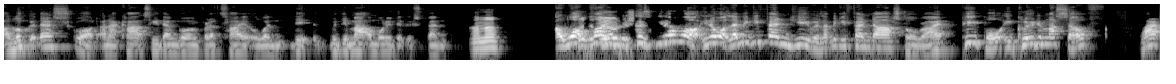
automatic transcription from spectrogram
I, look at their squad and I can't see them going for the title when the, with the amount of money that they've spent. I know. At what but point? Because you know what, you know what. Let me defend you and let me defend Arsenal, right? People, including myself, right,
